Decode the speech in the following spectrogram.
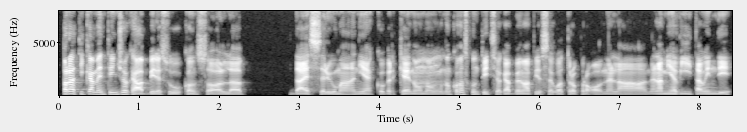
praticamente ingiocabile su console da esseri umani, ecco, perché non, non, non conosco un tizio che abbia una PS4 Pro nella, nella mia vita, quindi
